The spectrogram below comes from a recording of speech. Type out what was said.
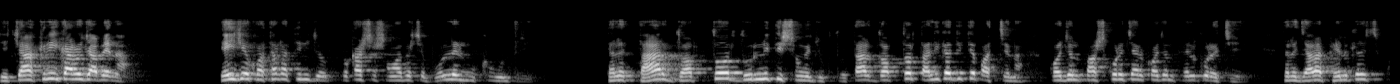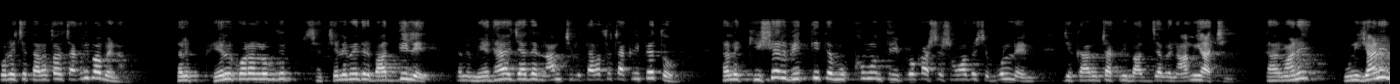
যে চাকরি কারও যাবে না। এই যে কথাটা তিনি প্রকাশ্য সমাবেশে বললেন মুখ্যমন্ত্রী তাহলে তার দপ্তর দুর্নীতির সঙ্গে যুক্ত, তার দপ্তর তালিকা দিতে পারছে না, কজন পাশ করেছে আর কজন ফেল করেছে। তাহলে যারা ফেল করেছে তারা তো আর চাকরি পাবে না। তাহলে ফেল করা লোকদের, ছেলে মেয়েদের বাদ দিলে, তাহলে মেধায় যাদের নাম ছিল তারা তো চাকরি পেত। তাহলে কিসের ভিত্তিতে মুখ্যমন্ত্রী প্রকাশ্যে সমাবেশে বললেন যে কারও চাকরি বাদ যাবে না, আমি আছি। তার মানে উনি জানেন,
